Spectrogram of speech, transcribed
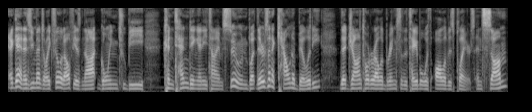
again, as you mentioned, like Philadelphia is not going to be contending anytime soon, but there's an accountability that John Tortorella brings to the table with all of his players, and some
